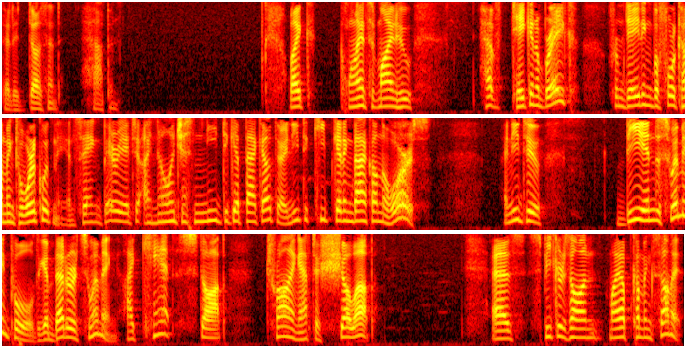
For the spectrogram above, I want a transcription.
that it doesn't happen. Like clients of mine who have taken a break from dating before coming to work with me and saying, Barry, I, know I just need to get back out there. I need to keep getting back on the horse. I need to be in the swimming pool to get better at swimming. I can't stop trying. I have to show up. As speakers on my upcoming summit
